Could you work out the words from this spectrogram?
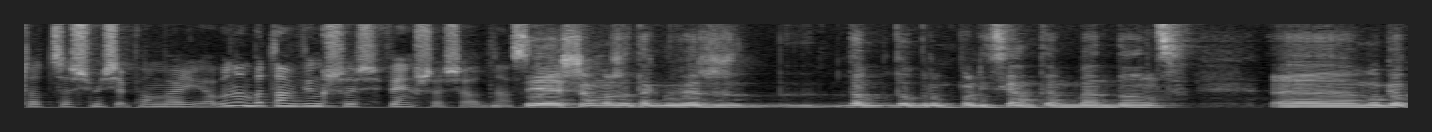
to coś mi się pomyliło. No bo tam większość, większość od nas. Ja jeszcze może tak wiesz, do, dobrym policjantem będąc, e, mogę,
